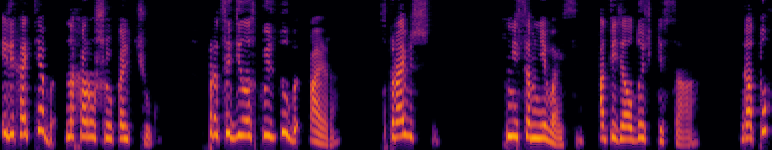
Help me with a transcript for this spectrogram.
или хотя бы на хорошую кольчугу. Процедила сквозь зубы Айра. Справишься? Не сомневайся, ответила дочь Кисаа. Готов?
